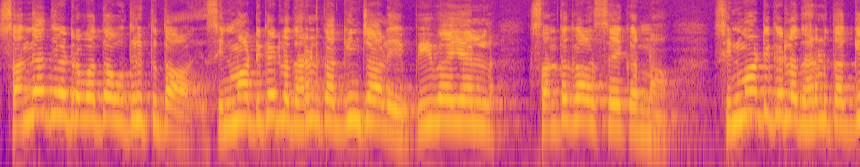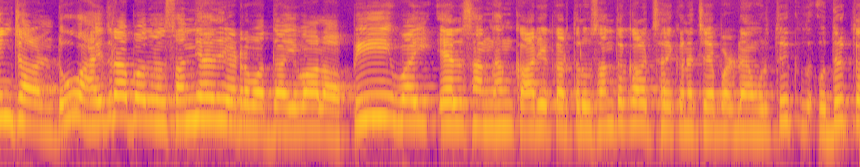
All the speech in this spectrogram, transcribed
సంధ్యా థియేటర్ వద్ద ఉద్రిక్తత. సినిమా టికెట్ల ధరలు తగ్గించాలి. పీవైఎల్ సంతకాల సేకరణ. సినిమా టికెట్ల ధరలు తగ్గించాలంటూ హైదరాబాద్లోని సంధ్యా థియేటర్ వద్ద ఇవాళ పీవైఎల్ సంఘం కార్యకర్తలు సంతకాల సేకరణ చేపట్టడం ఉద్రిక్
